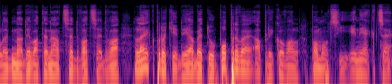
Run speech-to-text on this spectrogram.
ledna 1922 lék proti diabetu poprvé aplikoval pomocí injekce.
